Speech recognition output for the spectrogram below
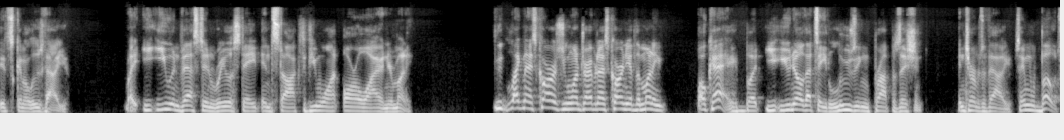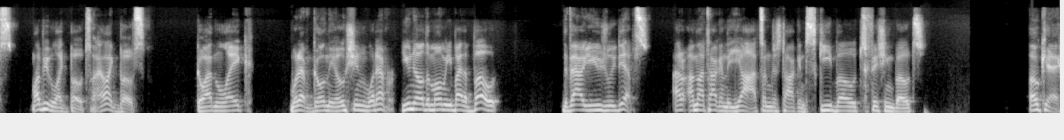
it's going to lose value. Right? You, you invest in real estate in stocks if you want ROI on your money. You like nice cars, you want to drive a nice car and you have the money, okay, but you, you know that's a losing proposition in terms of value. Same with boats. A lot of people like boats. I like boats. Go out in the lake, whatever, go in the ocean, whatever. You know, the moment you buy the boat, the value usually dips. I am not talking the yachts. I'm just talking ski boats, fishing boats. Okay.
